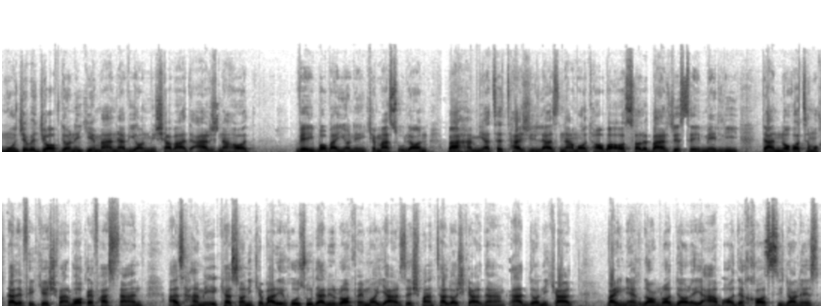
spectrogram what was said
موجب جاودانگی معنویان می شود ارج نهاد. وی با بیان اینکه مسئولان به اهمیت تجلیل از نمادها و آثار برجسته ملی در نقاط مختلف کشور واقف هستند از همه کسانی که برای حضور در این راهپیمایی ارزشمند تلاش کردند قدردانی کرد و این اقدام را دارای ابعاد خاصی دانست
